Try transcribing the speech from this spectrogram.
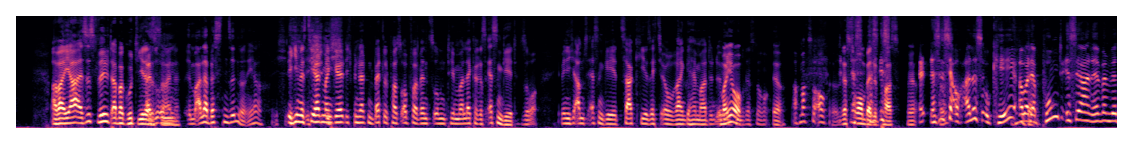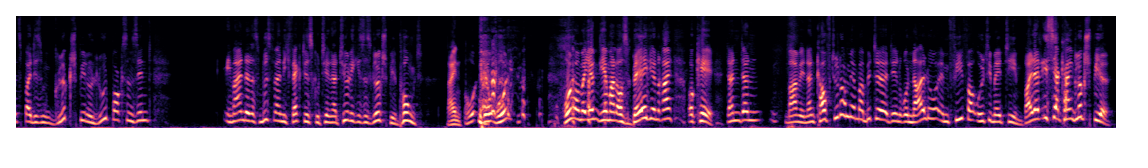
Aber ja, es ist wild, aber gut, jeder also ist seine. Im, Im allerbesten Sinne, ja. Ich, ich, ich investiere halt mein ich, Geld, ich bin halt ein Battle Pass Opfer, wenn es um Thema leckeres Essen geht. So, wenn ich abends essen gehe, zack, hier 60 Euro reingehämmert in irgendein Restaurant. Ja. Ach, machst du auch? Restaurant das, Battle Pass. ja. Äh, das ist ja auch alles okay, aber der Punkt ist ja, ne, wenn wir jetzt bei diesem Glücksspiel und Lootboxen sind, ich meine, das müssen wir nicht wegdiskutieren. Natürlich ist es Glücksspiel. Punkt. Nein. Wir holen, holen wir mal irgendjemand aus Belgien rein. Okay, dann, dann, Marvin, dann kauf du doch mir mal bitte den Ronaldo im FIFA Ultimate Team, weil das ist ja kein Glücksspiel.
